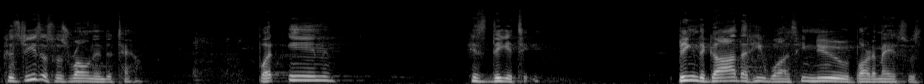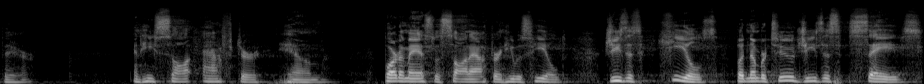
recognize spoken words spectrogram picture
because Jesus was rolling into town. But in his deity, being the God that he was, he knew Bartimaeus was there and he sought after him. Bartimaeus was sought after and he was healed. Jesus heals, but number two, Jesus saves.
